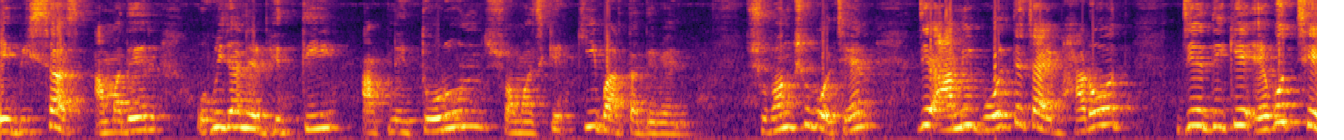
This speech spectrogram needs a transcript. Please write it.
এই বিশ্বাস আমাদের অভিযানের ভিত্তি। আপনি তরুণ সমাজকে কি বার্তা দেবেন? শুভাংশু বলছেন যে, আমি বলতে চাই, ভারত যে দিকে এগোচ্ছে,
